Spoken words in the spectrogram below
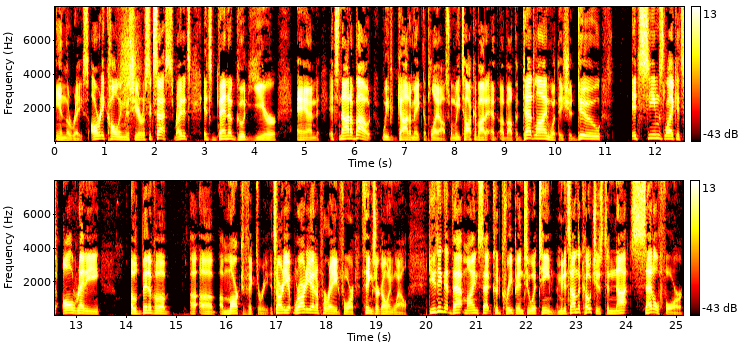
in the race. Already calling this year a success, right? It's it's been a good year and it's not about we've got to make the playoffs. When we talk about it about the deadline, what they should do, it seems like it's already a bit of a a, a marked victory. It's already we're already at a parade for things are going well. Do you think that that mindset could creep into a team? I mean, it's on the coaches to not settle for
